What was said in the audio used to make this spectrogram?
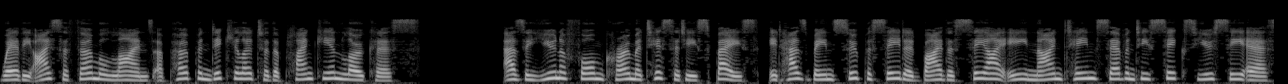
where the isothermal lines are perpendicular to the Planckian locus. As a uniform chromaticity space, it has been superseded by the CIE 1976 UCS.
